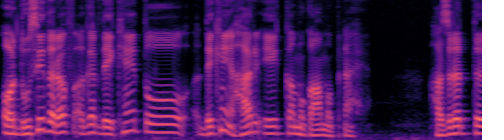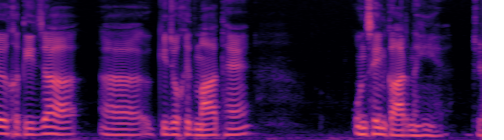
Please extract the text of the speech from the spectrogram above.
اور دوسری طرف اگر دیکھیں تو دیکھیں ہر ایک کا مقام اپنا ہے۔ حضرت ختیجہ کی جو خدمات ہیں ان سے انکار نہیں ہے۔ جی۔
